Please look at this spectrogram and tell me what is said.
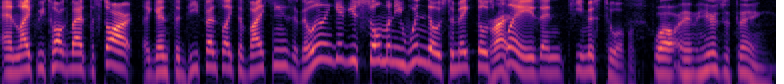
And like we talked about at the start, against a defense like the Vikings, they're going to give you so many windows to make those Right. plays, and he missed two of them. Well, and here's the thing.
